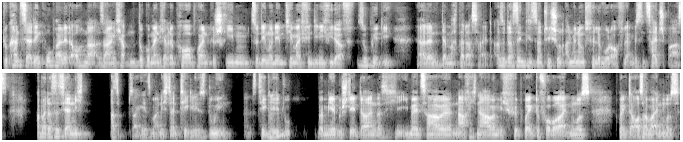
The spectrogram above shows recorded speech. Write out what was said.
du kannst ja den Copilot auch sagen, ich habe ein Dokument, ich habe eine PowerPoint geschrieben zu dem und dem Thema, ich finde die nicht wieder, such mir die. Ja, dann, dann macht er das halt. Also das sind jetzt natürlich schon Anwendungsfälle, wo du auch vielleicht ein bisschen Zeit sparst. Aber das ist ja nicht, also sage ich jetzt mal nicht dein tägliches Doing. Das tägliche mhm. Doing bei mir besteht darin, dass ich E-Mails habe, Nachrichten habe, mich für Projekte vorbereiten muss, Projekte ausarbeiten muss,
